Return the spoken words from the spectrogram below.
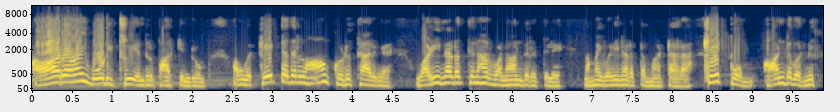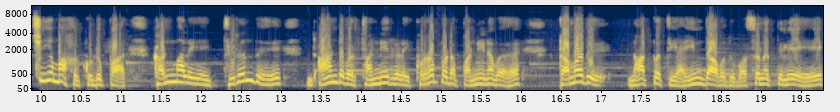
ஆராய் ஓடிற்று என்று பார்க்கின்றோம். அவங்க கேட்டதெல்லாம் கொடுத்தாருங்க. வழி நடத்தினார் வனாந்திரத்திலே. நம்மை வழி நடத்த மாட்டாரா? கேட்போம். ஆண்டவர் நிச்சயமாக கொடுப்பார். கண்மலையை திறந்து ஆண்டவர் தண்ணீர்களை புறப்பட பண்ணினவர் தமது நாற்பத்தி ஐந்தாவது வசனத்திலே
